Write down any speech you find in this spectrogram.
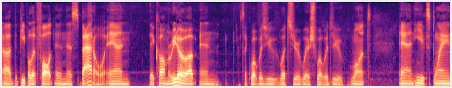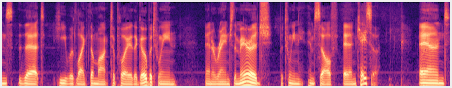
uh, the people that fought in this battle, and they call Marito up, and it's like, "What would you? What's your wish? What would you want?" And he explains that he would like the monk to play the go-between and arrange the marriage between himself and Kesa and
